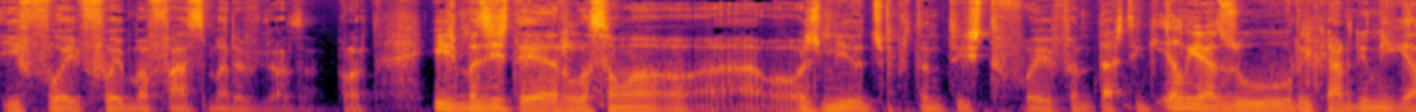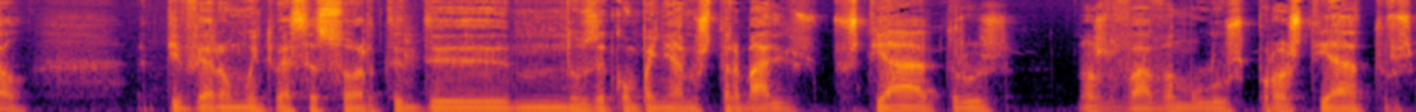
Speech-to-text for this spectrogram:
e foi, foi uma fase maravilhosa. Pronto. E- mas isto é a relação a- a- aos miúdos, portanto, isto foi fantástico. Aliás, o Ricardo e o Miguel tiveram muito essa sorte de nos acompanhar nos trabalhos dos teatros, nós levávamos-los para os teatros,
